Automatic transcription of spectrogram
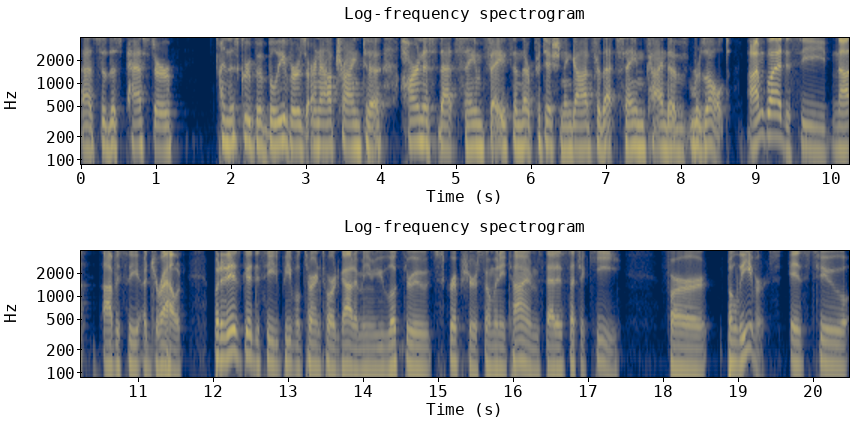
Uh, so this pastor and this group of believers are now trying to harness that same faith and they're petitioning God for that same kind of result. I'm glad to see not obviously a drought, but it is good to see people turn toward God. I mean, you look through scripture so many times, that is such a key for believers is to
